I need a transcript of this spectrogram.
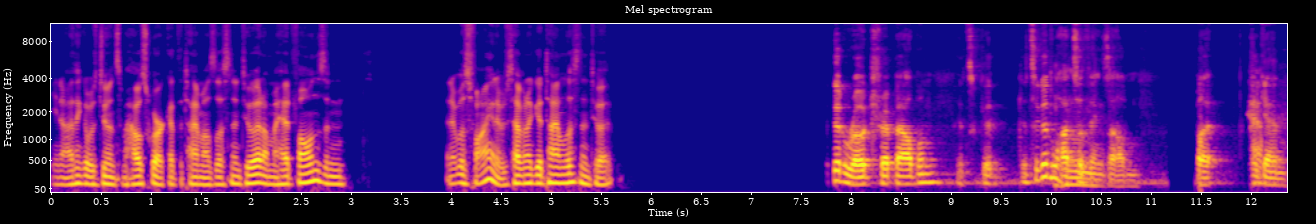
you know, I think I was doing some housework at the time I was listening to it on my headphones, and and it was fine. I was having a good time listening to it. A good road trip album. It's good. It's a good lots of Mhm. things album. But Yeah. again,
